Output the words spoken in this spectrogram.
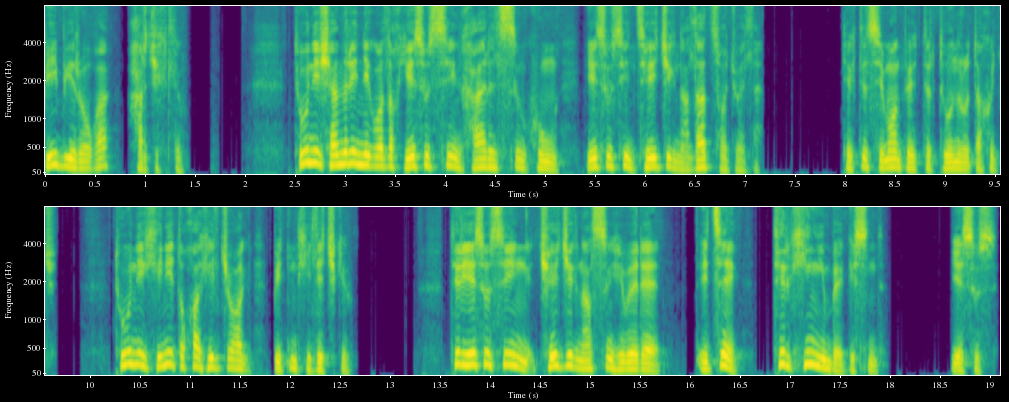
бие бие руугаа харж эхлэв. Түүний шавнарын нэг болох Есүсийн хайрлсан хүн Есүсийн цээжийг налаад сууж байлаа. Тэгтэл Симон Петр түүн рүү дохиж түүний хиний тухай хэлж байгааг бидэнд хэлээч гэв. Тэр Есүсийн чэжийг налсан хിവэрэ эзэн Тэр хэн юм бэ гэсэнд Есүс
